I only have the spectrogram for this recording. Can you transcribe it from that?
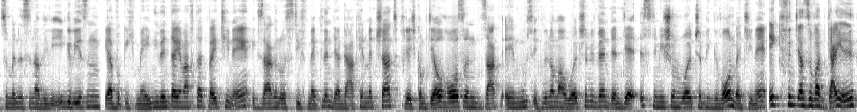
zumindest in der WWE gewesen, ja wirklich Main Eventer gemacht hat bei TNA. Ich sage nur Steve Macklin, der gar kein Match hat. Vielleicht kommt der auch raus und sagt, ey Moose, ich will nochmal World Champion werden, denn der ist nämlich schon World Champion geworden bei TNA. Ich finde ja sowas geil,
